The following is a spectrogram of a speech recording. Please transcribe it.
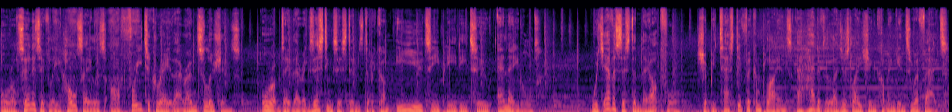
or alternatively wholesalers are free to create their own solutions or update their existing systems to become EU TPD2 enabled. Whichever system they opt for should be tested for compliance ahead of the legislation coming into effect.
